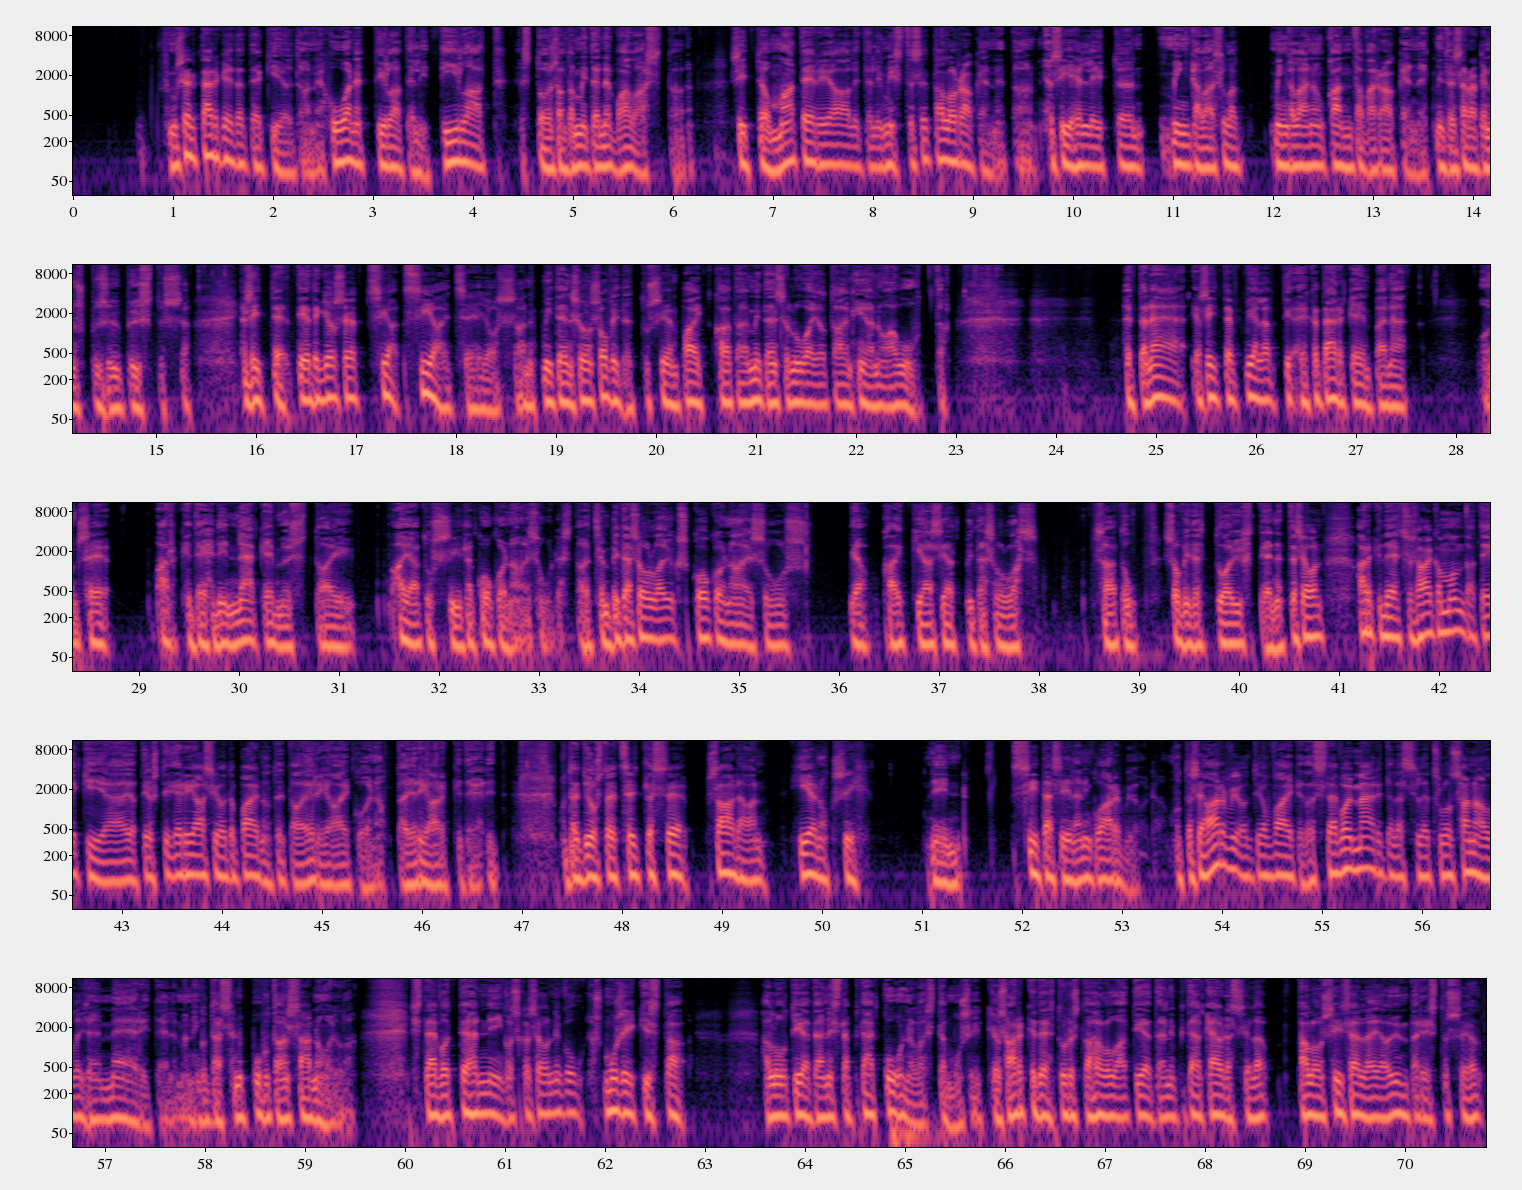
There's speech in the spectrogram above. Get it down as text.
semmoisia tärkeitä tekijöitä on ne huonetilat, eli tilat, ja toisaalta miten ne valastaan. Sitten on materiaalit, eli mistä se talo rakennetaan, ja siihen liittyen minkälaisella minkälainen on kantava rakenne, että miten se rakennus pysyy pystyssä. Ja sitten tietenkin, jos se sijaitsee jossain, että miten se on sovitettu siihen paikkaan tai miten se luo jotain hienoa uutta. Että nämä, ja sitten vielä ehkä tärkeimpänä on se arkkitehdin näkemys tai ajatus siitä kokonaisuudesta. Että sen pitäisi olla yksi kokonaisuus ja kaikki asiat pitäisi olla saatu sovitettua yhteen. Että se on arkkitehtuurissa aika monta tekijää ja tietysti eri asioita painotetaan eri aikoina tai eri arkkitehdit. Mutta että just, että sitten se saadaan hienoksi, niin sitä siinä niin kuin arvioidaan. Mutta se arviointi on vaikeaa. Sitä ei voi määritellä sille, että sulla on sanallinen määritelmä, niin kuin tässä nyt puhutaan sanoilla. Sitä ei voi tehdä niin, koska se on niin kuin, jos musiikista – haluaa tietää, niin sitä pitää kuunnella sitä musiikkia. Jos arkkitehtuurista haluaa tietää, niin pitää käydä siellä talon sisällä ja ympäristössä ja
